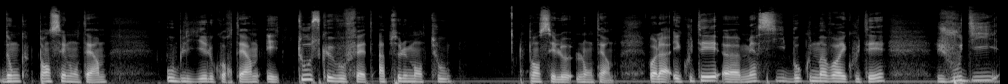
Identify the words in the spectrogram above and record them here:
Donc pensez long terme oubliez le court terme et tout ce que vous faites, absolument tout, pensez le long terme. Voilà, écoutez, euh, merci beaucoup de m'avoir écouté. Je vous dis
